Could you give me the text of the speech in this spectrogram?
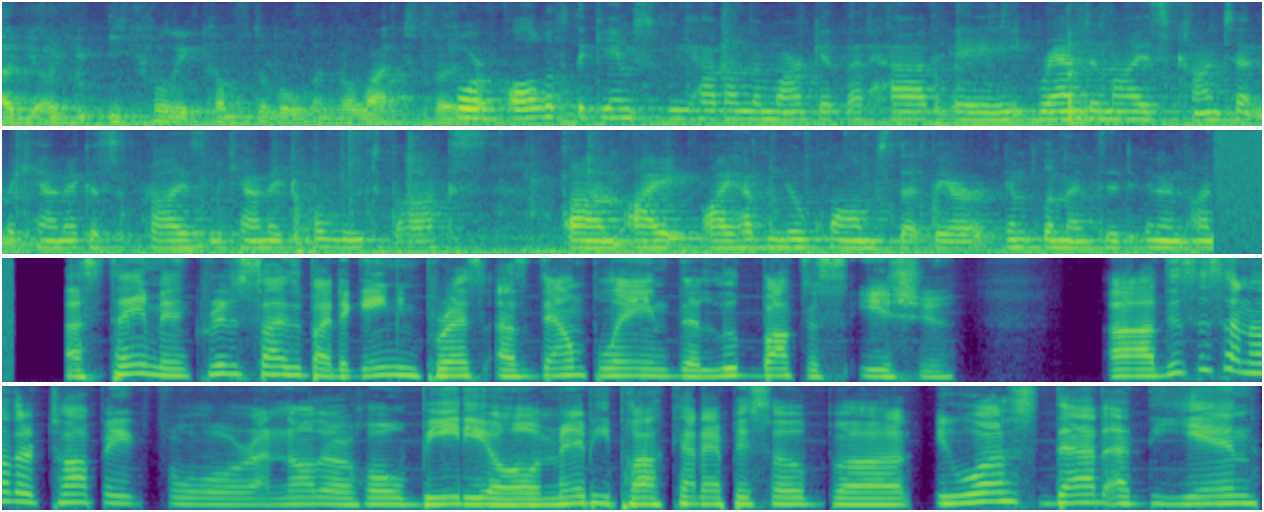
are you, are you equally comfortable and relaxed about for all of the games we have on the market that have a randomized content mechanic a surprise mechanic a loot box um, I, I have no qualms that they are implemented in an un- a statement criticized by the gaming press as downplaying the loot boxes issue uh, this is another topic for another whole video maybe podcast episode but it was that at the end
